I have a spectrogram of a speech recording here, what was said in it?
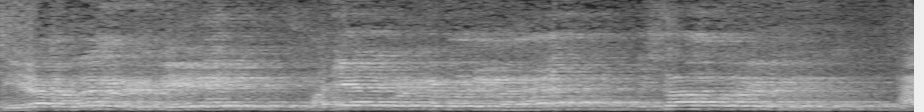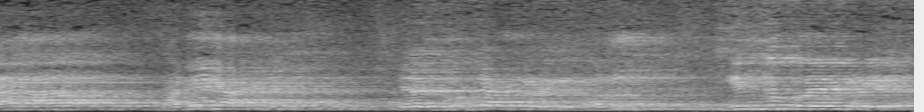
பிற மதங்களுக்கு மரியாதை கொடுக்க வேண்டும் என இஸ்லாம் கூறுகிறது. ஆனால் தமிழ்நாட்டில் சில நூற்றாண்டுகளுக்கு முன் இந்து கோயில்களில்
